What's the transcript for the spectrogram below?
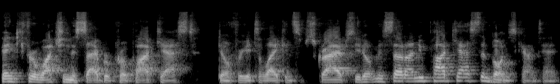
Thank you for watching the Cyber Pro podcast. Don't forget to like and subscribe so you don't miss out on new podcasts and bonus content.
